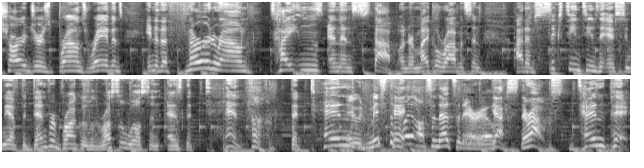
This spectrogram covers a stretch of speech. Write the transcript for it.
Chargers, Browns, Ravens. Into the third round, Titans, and then stop under Michael Robinson. Out of 16 teams in the AFC, we have the Denver Broncos with Russell Wilson as the 10th. The 10th. they would miss the pick. playoffs in that scenario. Yes, they're out. 10 pick.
